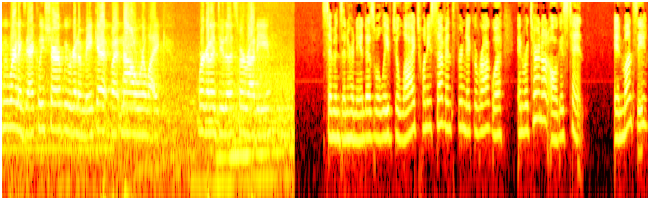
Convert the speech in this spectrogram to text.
We weren't exactly sure if we were going to make it, but now we're like, we're going to do this, we're ready. Simmons and Hernandez will leave July 27th for Nicaragua and return on August 10th. In Muncie,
